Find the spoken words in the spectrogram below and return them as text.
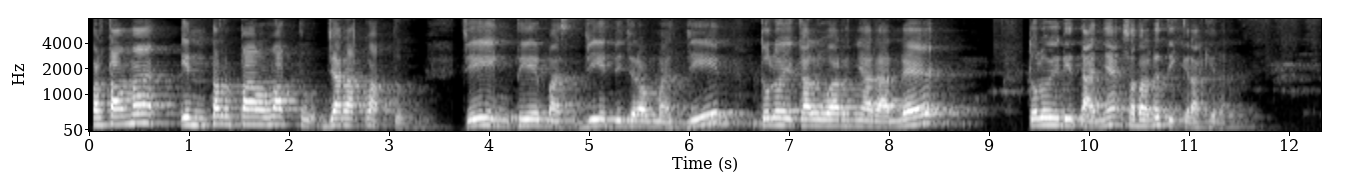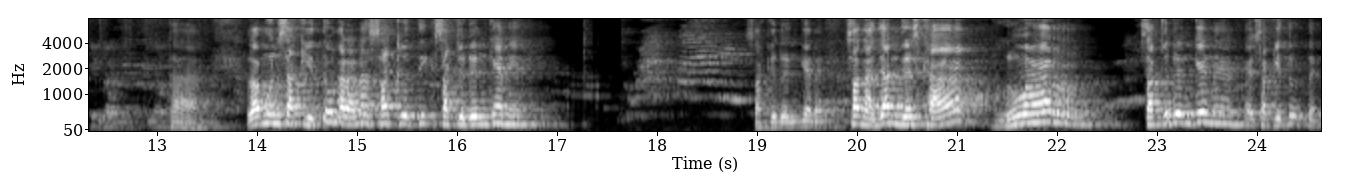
Pertama interval waktu jarak waktu. Cing ti masjid di jero masjid tuluy keluarnya rande tuluy ditanya sabar detik kira-kira tah lamun sakitu karena saketik sakedeung kene. Sakedeung kene. Sanajan geus ka luar. Sakedeng kene. Eh sakit teh.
